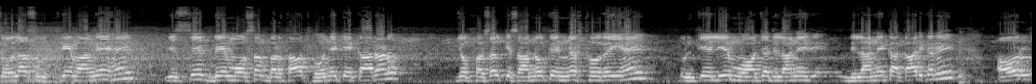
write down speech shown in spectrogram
सोलह सूत्रें मांगे हैं जिससे बेमौसम बरसात होने के कारण जो फ़सल किसानों के नष्ट हो गई हैं, उनके लिए मुआवजा दिलाने दिलाने का कार्य करें और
